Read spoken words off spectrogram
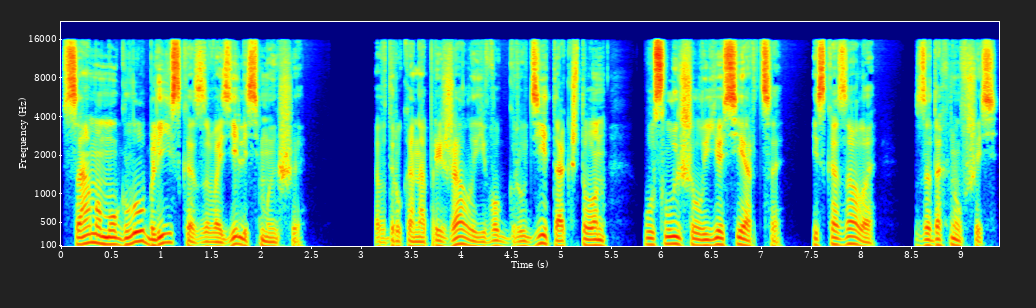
В самом углу близко завозились мыши. Вдруг она прижала его к груди так, что он услышал ее сердце и сказала, задохнувшись,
